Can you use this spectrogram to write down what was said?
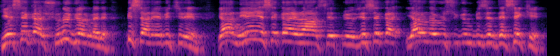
YSK şunu görmeli. Bir saniye bitireyim. Ya niye YSK'yı rahatsız etmiyoruz? YSK yarın öbürsü gün bize dese ki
